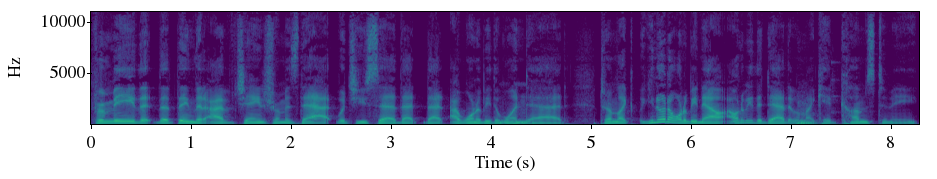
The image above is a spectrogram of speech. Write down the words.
for me that the thing that I've changed from is that which you said that that I want to be the one mm-hmm. dad. To I'm like, you know what I want to be now? I want to be the dad that when my mm. kid comes to me,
